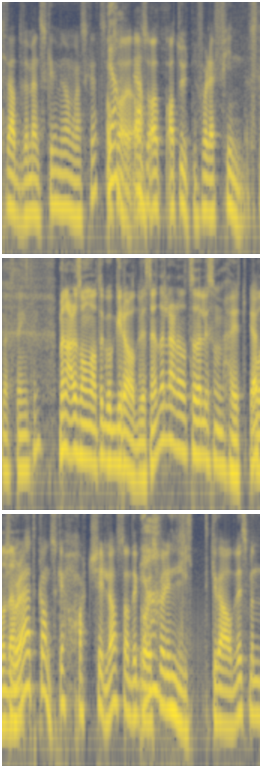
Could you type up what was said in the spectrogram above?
30 mennesker i min omgangskrets. Altså, ja. altså at, at utenfor det finnes nesten ingenting. Men er det sånn at det går gradvis ned, eller er det at det er liksom høyt på dem? Jeg tror dem? det er et ganske hardt skille. Altså. Det går jo Ja. selvfølgelig litt gradvis, men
